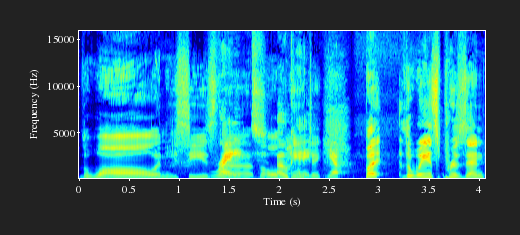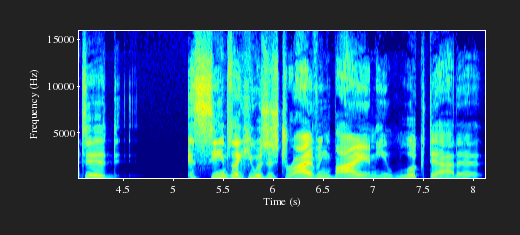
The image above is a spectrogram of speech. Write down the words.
the wall and he sees Right. the, the old okay. painting. Yep. But the way it's presented, it seems like he was just driving by and he looked at it,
